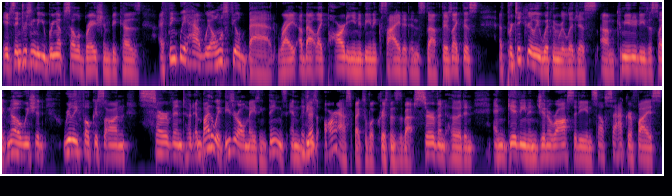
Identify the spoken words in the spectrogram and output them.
It's interesting that you bring up celebration because I think we have we almost feel bad right about like partying and being excited and stuff. There's like this particularly within religious um, communities. It's like no, we should really focus on servanthood. And by the way, these are all amazing things, and Mhm. these are aspects of what Christmas is about: servanthood and and giving and generosity and self sacrifice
